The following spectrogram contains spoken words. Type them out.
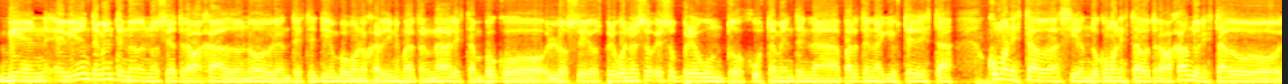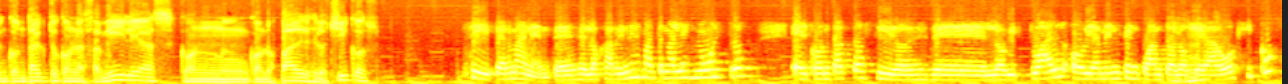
Bien, evidentemente no, se ha trabajado ¿no? durante este tiempo con los jardines maternales, tampoco los CEOs, pero bueno, eso, eso pregunto justamente en la parte en la que usted está. ¿Cómo han estado haciendo? ¿Cómo han estado trabajando? ¿Han estado en contacto con las familias, con, con los padres de los chicos? Sí, permanente. Desde los jardines maternales nuestros, el contacto ha sido desde lo virtual, obviamente en cuanto a lo pedagógico,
